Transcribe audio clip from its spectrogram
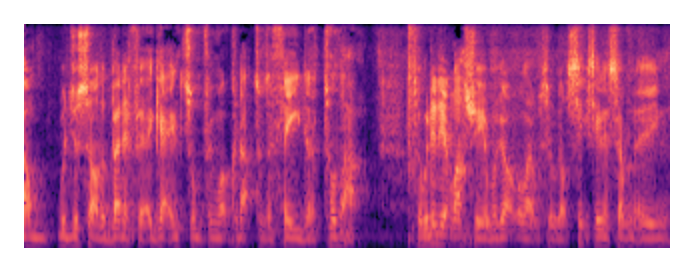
and we just saw the benefit of getting something what could act as a feeder to that. So we did it last year, and we got like so we got 16 or 17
